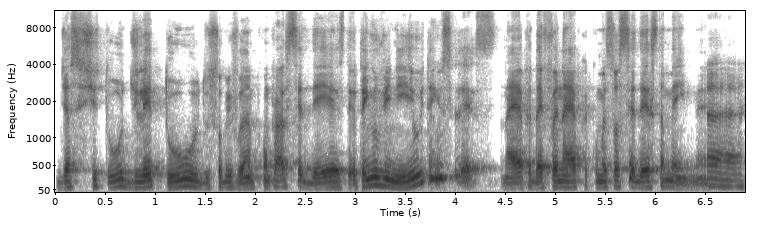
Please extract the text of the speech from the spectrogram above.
de assistir tudo, de ler tudo sobre Vamp, comprar CDs. Eu tenho vinil e tenho CDs. Na época, daí foi na época que começou CDs também, né? Uhum.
